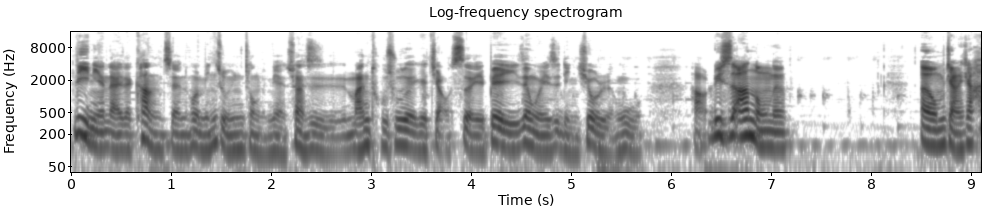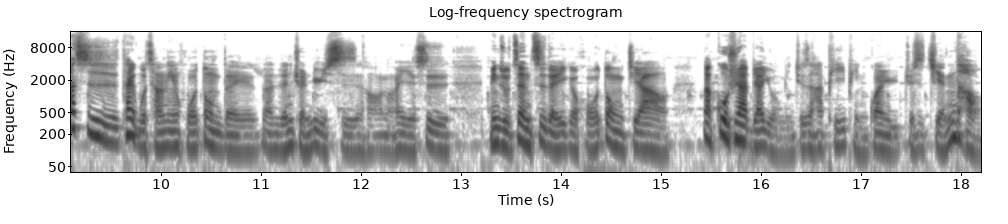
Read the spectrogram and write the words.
历年来的抗争或民主运动里面，算是蛮突出的一个角色，也被认为是领袖人物。好，律师阿农呢，呃，我们讲一下，他是泰国常年活动的也算人权律师，哈，然后也是民主政治的一个活动家哦。那过去他比较有名，就是他批评关于就是检讨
